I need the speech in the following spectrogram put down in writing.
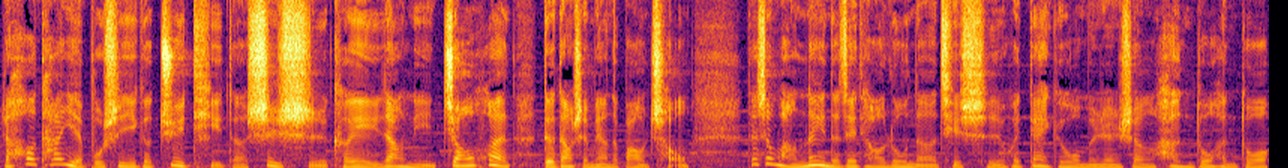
然后它也不是一个具体的事实，可以让你交换得到什么样的报酬。但是往内的这条路呢，其实会带给我们人生很多很多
